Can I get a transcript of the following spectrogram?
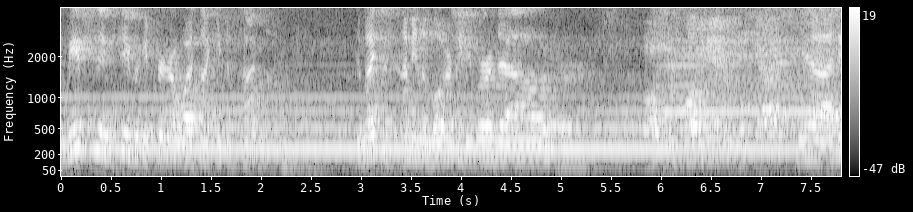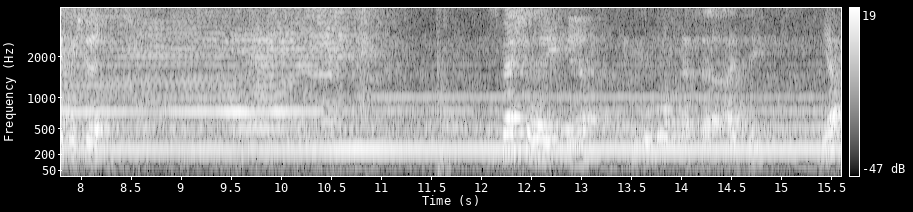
It'd be interesting to see if we could figure out why it's not keeping time though. It might just, I mean, the motor could be burned out, or Well, should we plug it in and look at it? yeah, I think we should. Especially if, Can you look at the IC? yep,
